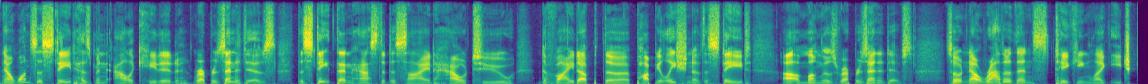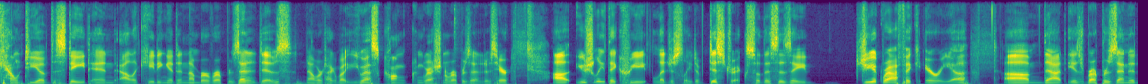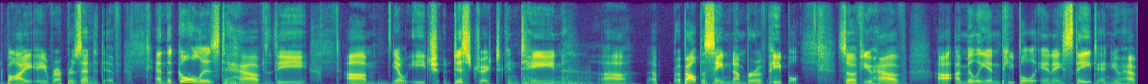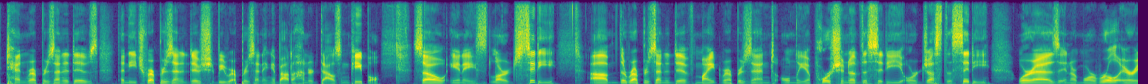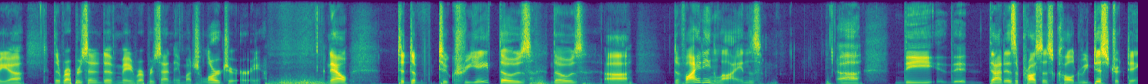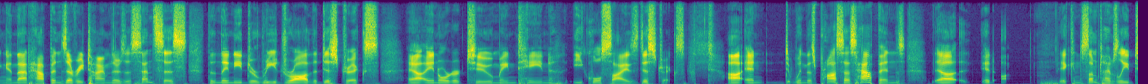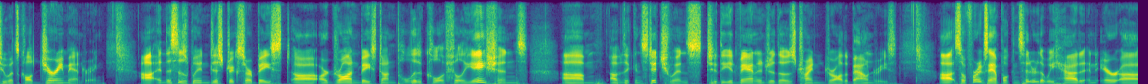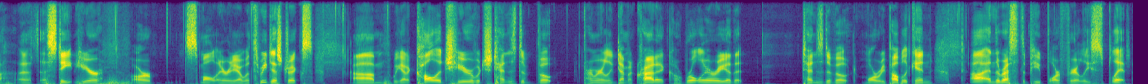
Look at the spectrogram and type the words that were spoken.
Now, once a state has been allocated representatives, the state then has to decide how to divide up the population of the state uh, among those representatives. So now, rather than taking like each county of the state and allocating it a number of representatives, now we're talking about U.S. Con congressional representatives here, uh, usually they create legislative districts. So this is a geographic area um, that is represented by a representative. And the goal is to have the, um, you know, each district contain uh, a, about the same number of people. So if you have uh, a million people in a state and you have 10 representatives, then each representative should be representing about 100,000 people. So in a large city, um, the representative might represent only a portion of the city or just the city, whereas in a more rural area, the representative may represent a much larger area. Now, to, to create those, those uh, dividing lines, uh, the, the, that is a process called redistricting, and that happens every time there's a census, then they need to redraw the districts uh, in order to maintain equal-sized districts. Uh, and when this process happens, uh, it it can sometimes lead to what's called gerrymandering. Uh, and this is when districts are based, uh, are drawn based on political affiliations um, of the constituents to the advantage of those trying to draw the boundaries. Uh, so for example, consider that we had an air, uh, a, a, state here, or small area with three districts. Um, we got a college here, which tends to vote primarily Democratic, a rural area that tends to vote more Republican, uh, and the rest of the people are fairly split.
